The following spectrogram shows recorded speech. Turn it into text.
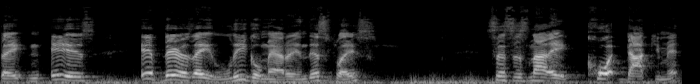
thing is if there is a legal matter in this place, since it's not a court document,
